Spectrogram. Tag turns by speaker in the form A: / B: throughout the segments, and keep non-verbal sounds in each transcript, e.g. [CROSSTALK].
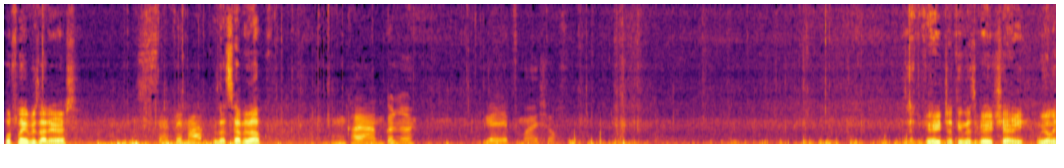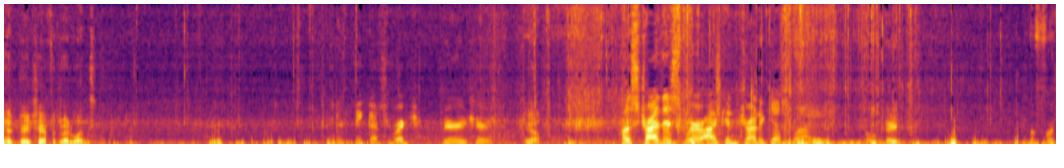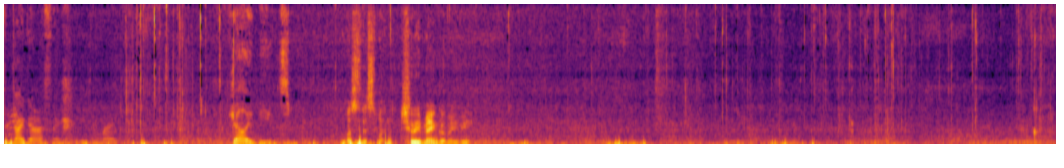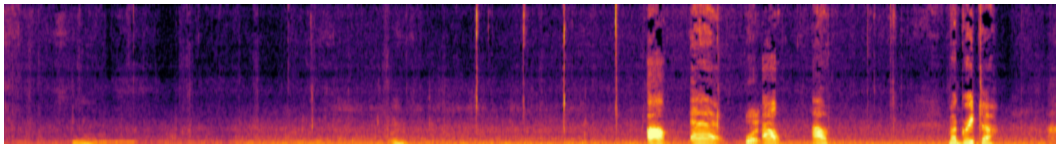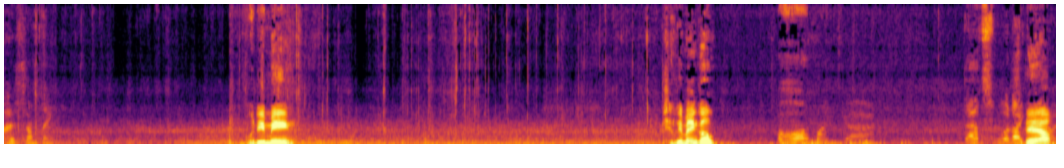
A: What flavor is that, Aarys?
B: Seven Up?
A: Was that 7 Up?
B: Okay, I'm gonna get it for myself.
A: Is that very, I think that's very cherry. We only had very cherry for the red ones.
B: I think that's red very cherry.
A: Yeah.
B: Let's try this where I can try to guess what I ate.
A: Okay.
B: But first I gotta finish eating jelly beans.
A: What's this one? Chili mango, maybe.
B: Hmm. Hmm. Oh, eh.
A: What?
B: Ow, ow. Margarita. [SIGHS] Something.
A: What do you mean? Chili mango?
B: Oh my god. That's what I
A: Spit out.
